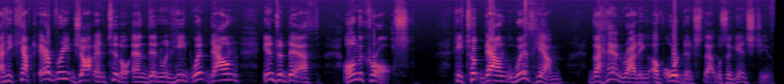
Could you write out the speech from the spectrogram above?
And he kept every jot and tittle. And then when he went down into death on the cross, he took down with him the handwriting of ordinance that was against you,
